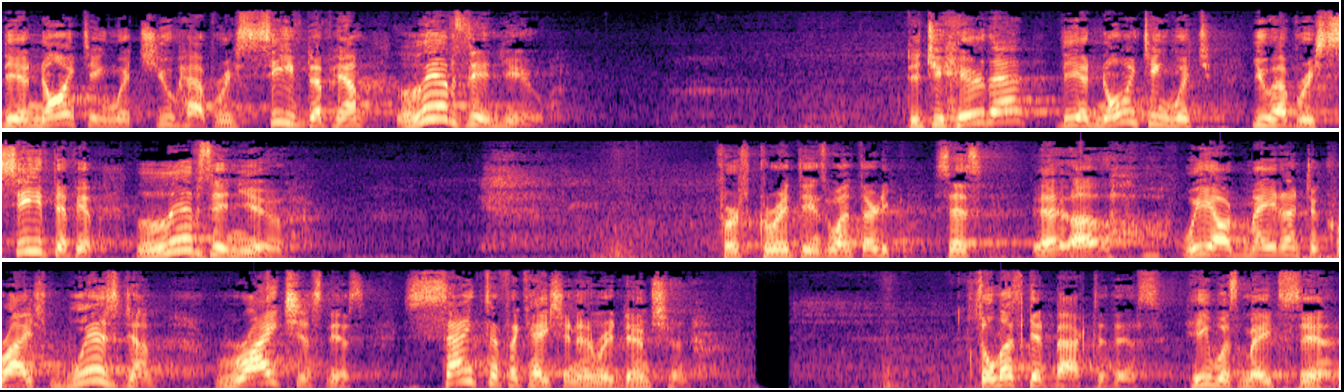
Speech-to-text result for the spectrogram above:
the anointing which you have received of him lives in you. Did you hear that? The anointing which you have received of him lives in you. 1 Corinthians 1.30 says, uh, uh, we are made unto Christ wisdom, righteousness, sanctification, and redemption. So let's get back to this. He was made sin.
